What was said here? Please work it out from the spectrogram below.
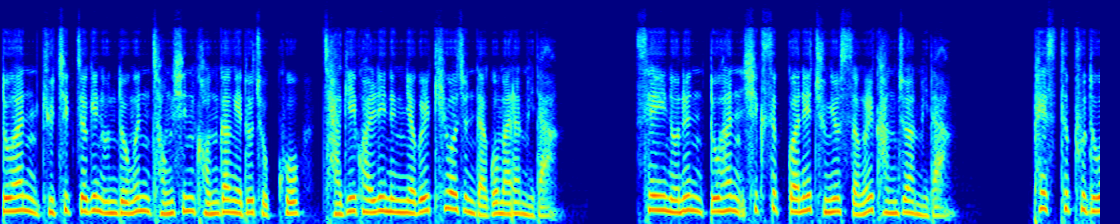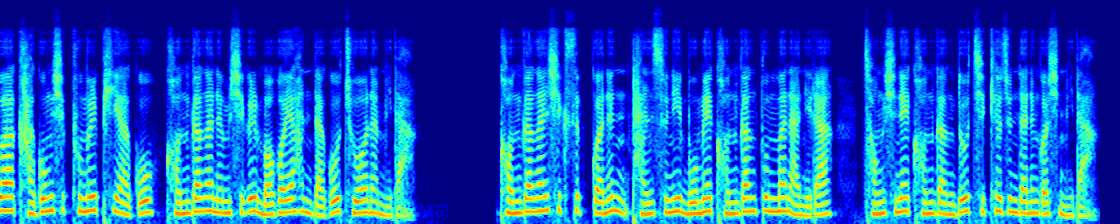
또한 규칙적인 운동은 정신 건강에도 좋고 자기 관리 능력을 키워준다고 말합니다. 세이노는 또한 식습관의 중요성을 강조합니다. 패스트푸드와 가공식품을 피하고 건강한 음식을 먹어야 한다고 조언합니다. 건강한 식습관은 단순히 몸의 건강뿐만 아니라 정신의 건강도 지켜준다는 것입니다.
